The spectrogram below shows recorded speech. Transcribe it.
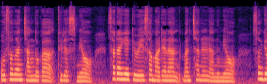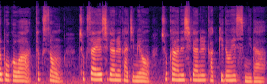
오성한 장로가 드렸으며 사랑의 교회에서 마련한 만찬을 나누며 선교 보고와 특송, 축사의 시간을 가지며 축하하는 시간을 갖기도 했습니다.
